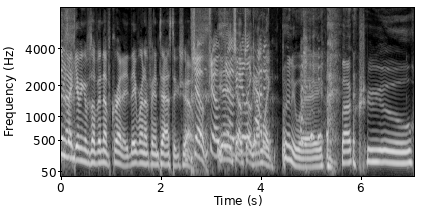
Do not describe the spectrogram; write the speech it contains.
there's He's not like giving himself enough credit. They run a fantastic show. joke, joke, Yeah, yeah, joke. joke, joke. you're And I'm how like, anyway, back to you.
